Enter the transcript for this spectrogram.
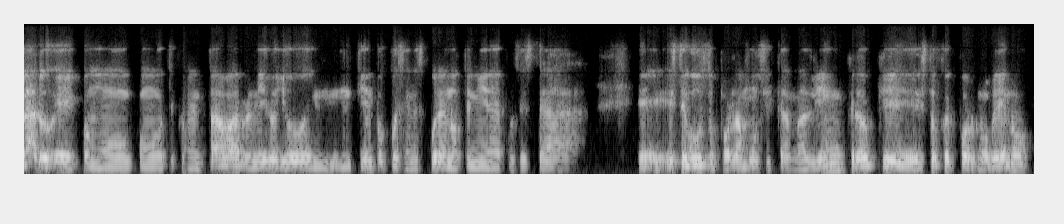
Claro, eh, como, como te comentaba, Ramiro, yo en un tiempo pues en la escuela no tenía pues esta, eh, este gusto por la música, más bien creo que esto fue por noveno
